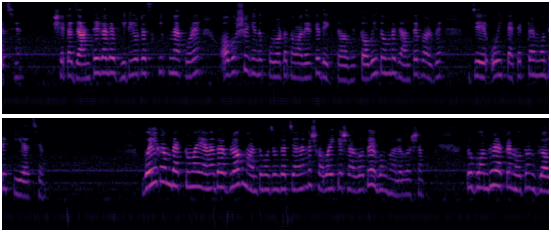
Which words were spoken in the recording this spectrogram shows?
আছে? সেটা জানতে গেলে ভিডিওটা স্কিপ না করে অবশ্যই কিন্তু পুরোটা তোমাদেরকে দেখতে হবে। তবেই তোমরা জানতে পারবে যে ওই প্যাকেটটার মধ্যে কি আছে। Welcome back to my another blog Mantu Majumdar চ্যানেলে সবাইকে স্বাগত এবং ভালোবাসা। তো বন্ধুরা, একটা নতুন ব্লগ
